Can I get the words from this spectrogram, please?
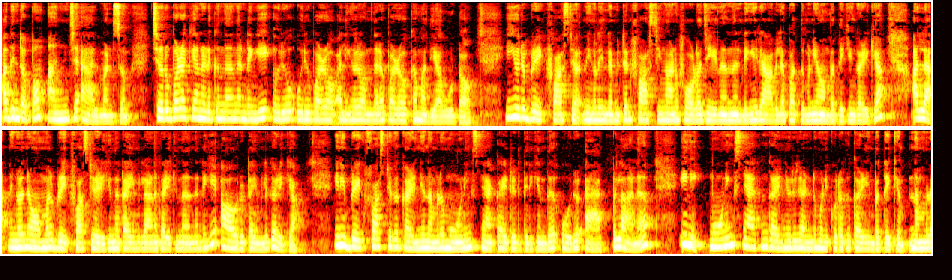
അതിന്റെ ഒപ്പം അഞ്ച് ആൽമണ്ട്സും ചെറുപഴമൊക്കെയാണ് എടുക്കുന്നതെന്നുണ്ടെങ്കിൽ ഒരു ഒരു പഴമോ അല്ലെങ്കിൽ ഒരു ഒന്നര പഴമൊക്കെ മതിയാകും കേട്ടോ ഈ ഒരു ബ്രേക്ക്ഫാസ്റ്റ് നിങ്ങൾ ഇന്റർമീഡിയറ്റ് ഫാസ്റ്റിംഗ് ആണ് ഫോളോ ചെയ്യുന്നതെന്നുണ്ടെങ്കിൽ രാവിലെ പത്ത് മണിയാകുമ്പോഴത്തേക്കും കഴിക്കാം അല്ല നിങ്ങൾ നോർമൽ ബ്രേക്ക്ഫാസ്റ്റ് കഴിക്കുന്ന ടൈമിലാണ് കഴിക്കുന്നതെന്നുണ്ടെങ്കിൽ ആ ഒരു ടൈമിൽ കഴിക്കാം ഇനി ബ്രേക്ക്ഫാസ്റ്റ് ഒക്കെ കഴിഞ്ഞ് നമ്മൾ മോർണിംഗ് സ്നാക്കായിട്ട് എടുത്തിരിക്കുന്നത് ഒരു ആപ്പിളാണ്. ഇനി മോർണിംഗ് സ്നാക്കും കഴിഞ്ഞ് ഒരു രണ്ട് മണിക്കൂറൊക്കെ കഴിയുമ്പോഴത്തേക്കും നമ്മൾ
